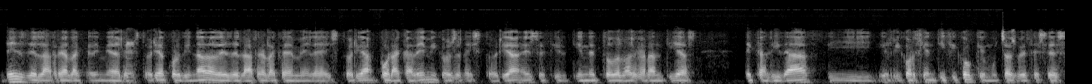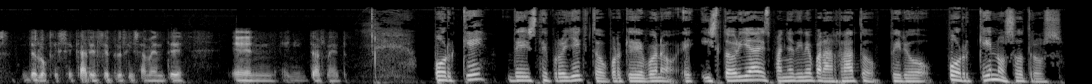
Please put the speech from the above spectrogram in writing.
desde la Real Academia de la Historia, coordinada desde la Real Academia de la Historia por académicos de la historia, es decir, tiene todas las garantías de calidad y, rigor científico que muchas veces es de lo que se carece precisamente en, Internet. ¿Por qué de este proyecto? Porque, bueno, eh, historia España tiene para rato, pero ¿por qué nosotros,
